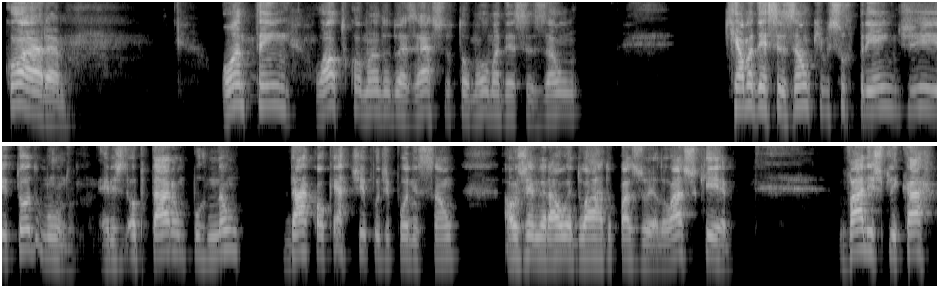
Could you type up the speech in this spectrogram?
Cora, Ontem, o alto comando do Exército tomou uma decisão que é uma decisão que surpreende todo mundo. Eles optaram por não dar qualquer tipo de punição ao general Eduardo Pazuello. Eu acho que vale explicar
